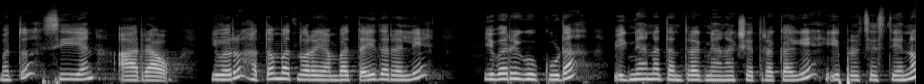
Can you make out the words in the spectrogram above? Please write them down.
ಮತ್ತು ಸಿ ಎನ್ ಆರ್ ರಾವ್ ಇವರು ಹತ್ತೊಂಬತ್ತು ನೂರ ಎಂಬತ್ತೈದರಲ್ಲಿ ಇವರಿಗೂ ಕೂಡ ವಿಜ್ಞಾನ ತಂತ್ರಜ್ಞಾನ ಕ್ಷೇತ್ರಕ್ಕಾಗಿ ಈ ಪ್ರಶಸ್ತಿಯನ್ನು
